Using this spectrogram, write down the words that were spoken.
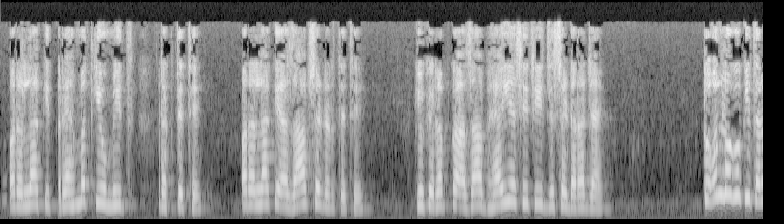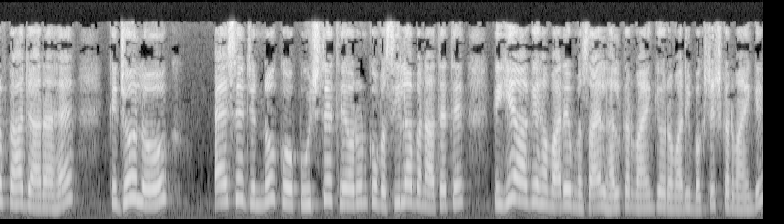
اور اللہ کی رحمت کی امید رکھتے تھے اور اللہ کے عذاب سے ڈرتے تھے۔ کیونکہ رب کا عذاب ہے ہی ایسی چیز جس سے ڈرا جائے۔ تو ان لوگوں کی طرف کہا جا رہا ہے کہ جو لوگ ایسے جنوں کو پوچھتے تھے اور ان کو وسیلہ بناتے تھے کہ یہ آگے ہمارے مسائل حل کروائیں گے اور ہماری بخش کروائیں گے،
